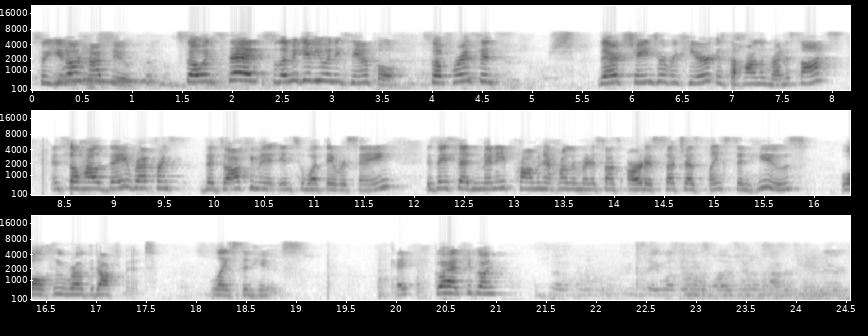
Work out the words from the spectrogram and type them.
So you don't have to. So instead, so let me give you an example. So for instance, their change over here is the Harlem Renaissance. And so how they reference the document into what they were saying is they said many prominent Harlem Renaissance artists such as Langston Hughes, well, who wrote the document? Langston Hughes. Okay, go ahead, keep going. So, um, say what's an explosion for African Americans.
